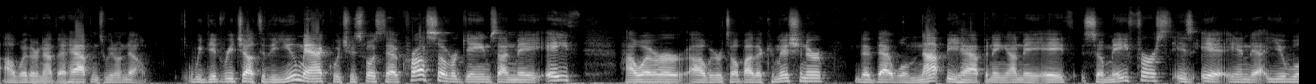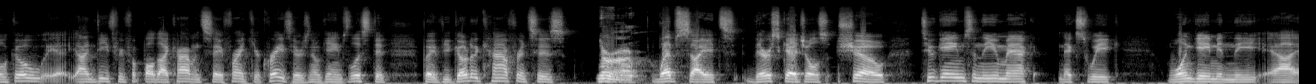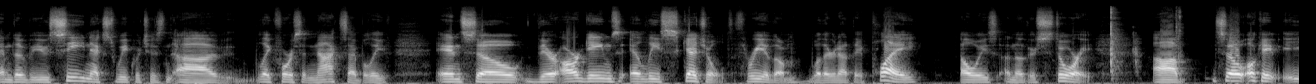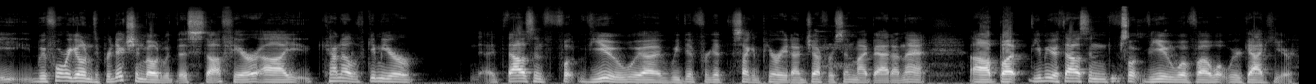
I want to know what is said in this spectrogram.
Uh, whether or not that happens, we don't know. We did reach out to the UMAC, which was supposed to have crossover games on May 8th. However, uh, we were told by the commissioner that that will not be happening on May 8th. So May 1st is it, and uh, you will go uh, on d3football.com and say, Frank, you're crazy. There's no games listed. But if you go to the conference's websites, their schedules show two games in the UMAC next week, one game in the uh, MWC next week, which is uh, Lake Forest and Knox, I believe. And so there are games at least scheduled, three of them. Whether or not they play, always another story. Uh, so, okay, before we go into prediction mode with this stuff here, uh, kind of give me your thousand foot view. Uh, we did forget the second period on Jefferson, my bad on that. Uh, but give me your thousand foot view of uh, what we've got here.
